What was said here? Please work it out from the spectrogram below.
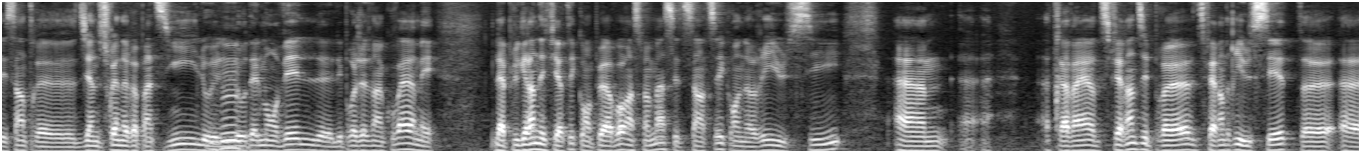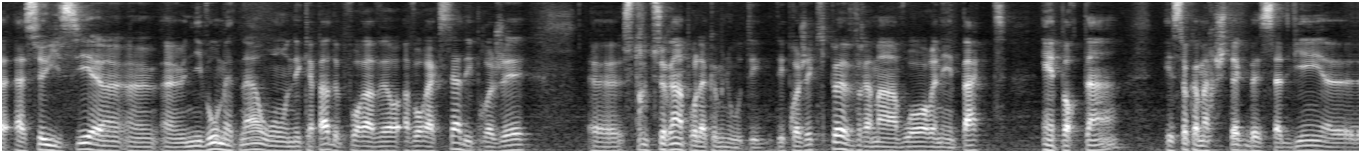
des centres euh, Diane Dufresne de Repentigny, mm-hmm. l'Hôtel Montville, euh, les projets de Vancouver, mais la plus grande des fiertés qu'on peut avoir en ce moment, c'est de sentir qu'on a réussi à, travers différentes épreuves, différentes réussites, euh, à, ceux ici à un, niveau maintenant où on est capable de pouvoir avoir accès à des projets euh, structurants pour la communauté, des projets qui peuvent vraiment avoir un impact important. Et ça, comme architecte, ben, ça devient... Euh,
